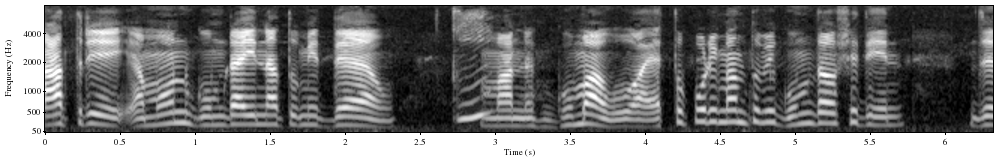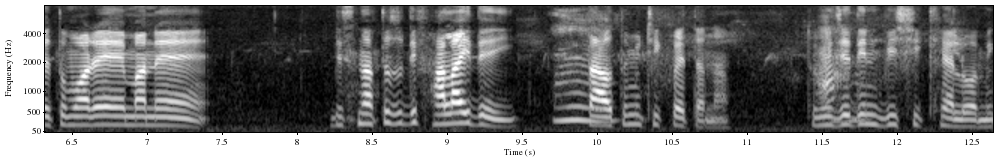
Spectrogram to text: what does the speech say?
রাত্রে এমন ঘুমটাই না তুমি দাও। কি? মানে ঘুমাও। এত পরিমাণ তুমি ঘুম দাও সেদিন যে তোমারে মানে বিছনাতে যদি ফালাই দেই তাও তুমি ঠিক পাইতা না। তুমি যেদিন বেশি খেলো আমি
